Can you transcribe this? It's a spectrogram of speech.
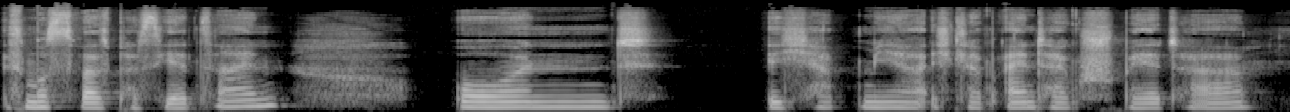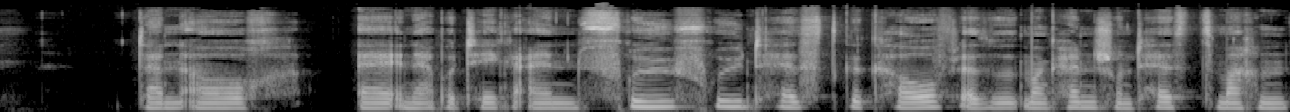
es muss was passiert sein. Und ich habe mir, ich glaube, einen Tag später dann auch äh, in der Apotheke einen Früh-Früh-Test gekauft. Also man kann schon Tests machen,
